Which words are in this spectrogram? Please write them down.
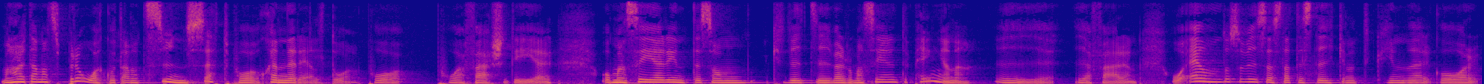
Man har ett annat språk och ett annat synsätt på, generellt då, på, på affärsidéer. Och man ser inte som kreditgivare, man ser inte pengarna i, i affären. Och ändå så visar statistiken att kvinnor går,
